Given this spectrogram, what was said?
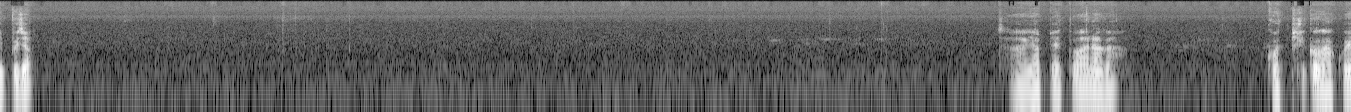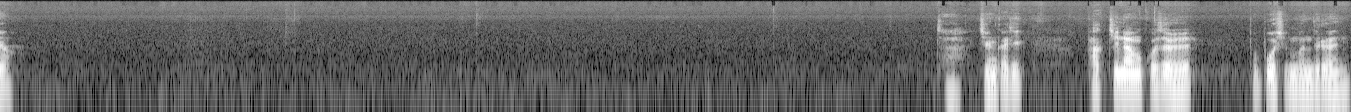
이쁘죠? 자, 옆에 또 하나가 곧 필 것 같고요. 자, 지금까지 박쥐나무 꽃을 못 보신 분들은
